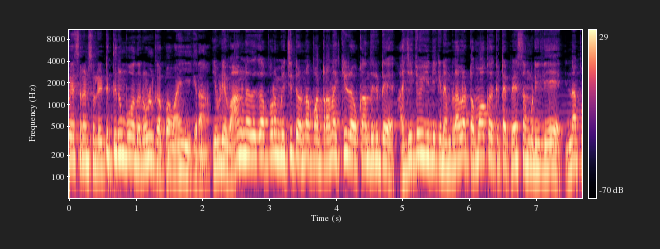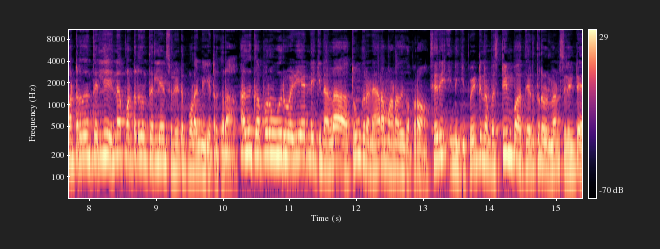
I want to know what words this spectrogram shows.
பேசுறேன்னு சொல்லிட்டு திரும்ப அந்த நூல் கப்ப வாங்கிக்கிறான். இப்படி வாங்கினதுக்கு அப்புறம் மிச்சிட்டோ என்ன பண்றானா கீழே உட்காந்துக்கிட்டு ஐயோ இன்னைக்கு நம்மளால டொமோக்கா கிட்ட பேச முடியலையே என்ன பண்றதுன்னு தெரியல என்ன பண்றதுன்னு தெரியலன்னு சொல்லிட்டு புலம்பிக்கிட்டு இருக்கிறான். அதுக்கப்புறம் ஒரு வழியா இன்னைக்கு நல்லா தூங்குற நேரம் ஆனதுக்கு அப்புறம் சரி இன்னைக்கு போயிட்டு நம்ம ஸ்டீம் பாத் எடுத்துட்டு வரலாம்னு சொல்லிட்டு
